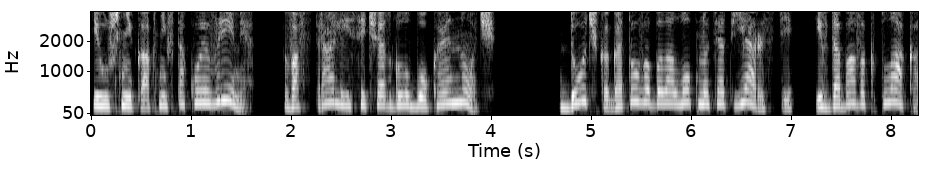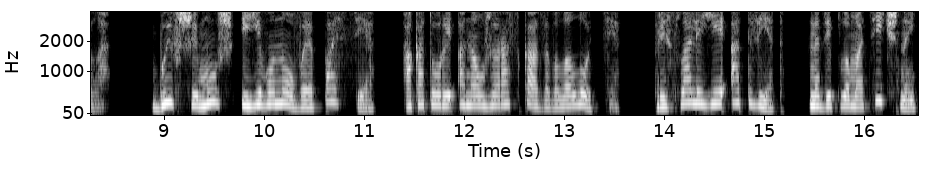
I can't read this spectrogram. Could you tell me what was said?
и уж никак не в такое время. В Австралии сейчас глубокая ночь. Дочка готова была лопнуть от ярости и вдобавок плакала. Бывший муж и его новая пассия, о которой она уже рассказывала Лотте, прислали ей ответ на дипломатичный,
